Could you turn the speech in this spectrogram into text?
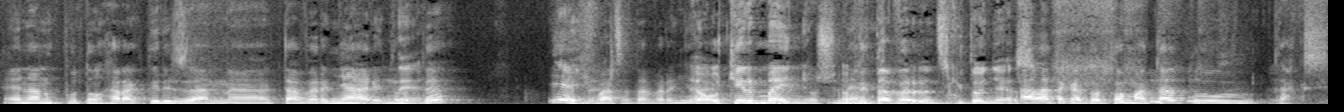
Έναν που τον χαρακτήριζαν ε, ταβερνιάρη Ναι. τότε. Ή έχει φάτσα Ναι, ταβερνιάρη; ο Κυρμένιος από την ταβέρνα της γειτονιάς. Αλλά τα κατορθώματά του. Εντάξει.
